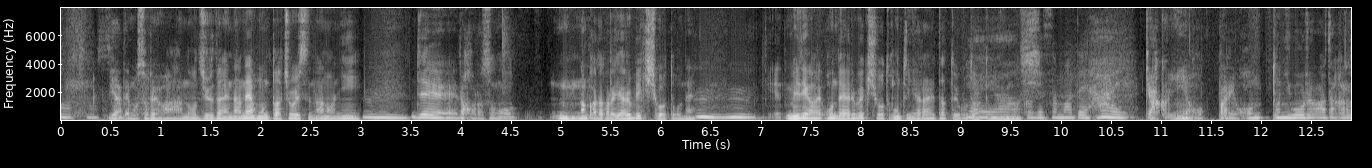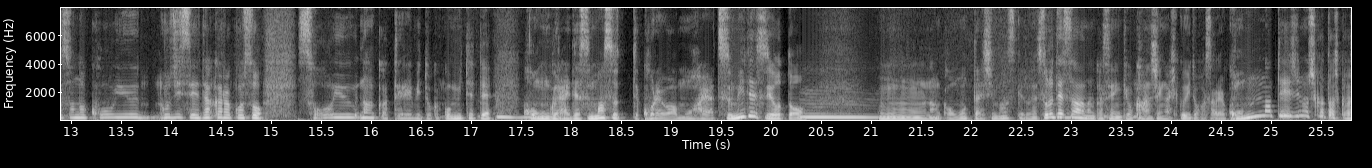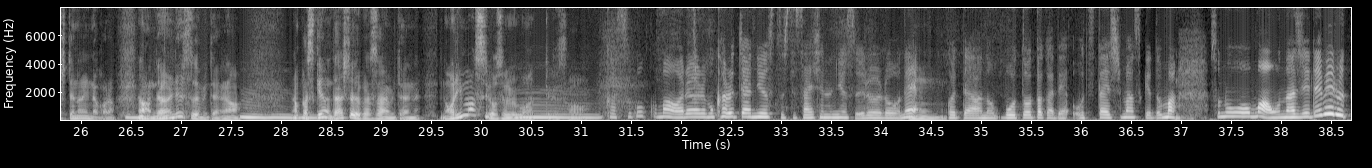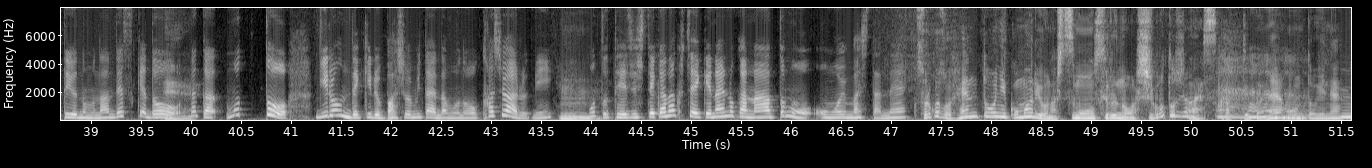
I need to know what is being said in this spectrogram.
いやでもそれはあの重大なね本当はチョイスなのに、うん。でだからその、うん、なんかだからやるべき仕事をね、うんうん。メディアが今度はやるべき仕事を本当にやられたということだと思いますし。逆にやっぱり本当に俺はだからそのこういうご時世だからこそそういうなんかテレビとかこう見てて、こんぐらいで済ますってこれはもはや罪ですよと。ううんんなんか思ったりしますけどね。それでさなんか選挙関心が低いとかさこんな提示の仕方しかしてないんだから、なんであれですみたいな、んなんか好きなの出しててくださいみたいななりますよそれはっていうさ。んかすごくまあ我々もカルチャーニュースとして最新のニュースいろいろね、うん。こうやってあの冒頭とかでお伝えしますけどまあそのまあ同じレベルっていうのもなんですけど、ええ。なんかもっと議論できる場所みたいなものをカジュアルにうん。もっと提示していかなくちゃいけないのかなとも思いましたね。それこそ返答に困るような質問をするのは仕事じゃないですかっていうかね本当にね、うん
